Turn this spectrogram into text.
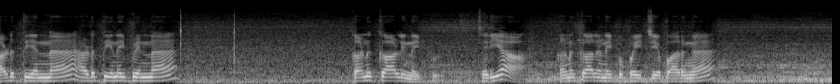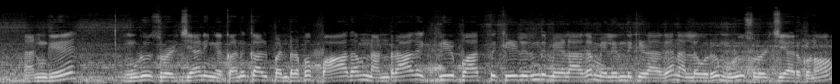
அடுத்து என்ன? அடுத்து இணைப்பு என்ன? கணுக்கால் இணைப்பு. சரியா? கணுக்கால் இணைப்பு பயிற்சியை பாருங்கள் நன்கு முழு சுழற்சியாக நீங்கள் கணுக்கால் பண்ணுறப்போ பாதம் நன்றாக கீழ் பார்த்து கீழிருந்து மேலாக மேலிருந்து கீழாக நல்ல ஒரு முழு சுழற்சியாக இருக்கணும்.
